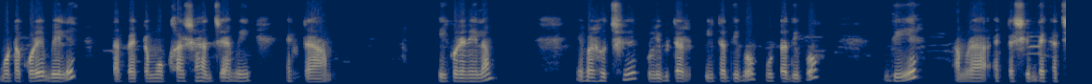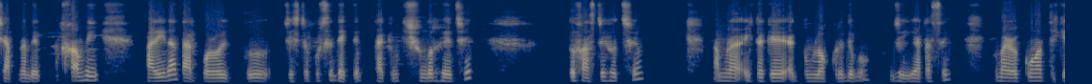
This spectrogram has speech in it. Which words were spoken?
মোটা করে বেলে, তারপর একটা মুখার সাহায্যে আমি একটা ই করে নিলাম। এবার হচ্ছে পুলি পিঠার ইটা দিব, পুরটা দিব। দিয়ে আমরা একটা শেপ দেখাচ্ছি আপনাদের। আমি পারি না, তারপরও একটু চেষ্টা করছি, দেখতে থাকেন কি সুন্দর হয়েছে। তো ফার্স্টে হচ্ছে আমরা এটাকে একদম লক করে দেব, যে ইয়াটা আছে। এবার কোণা থেকে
